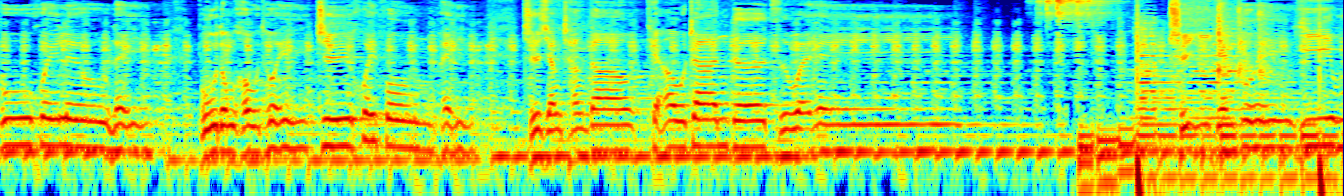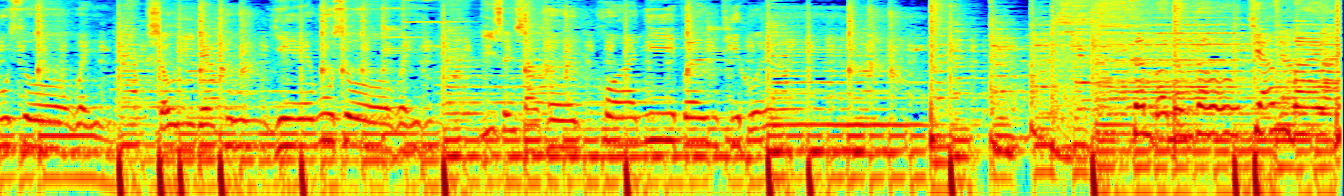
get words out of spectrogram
不会流泪，不懂后退只会奉陪，只想尝到挑战的滋味。吃一点亏已无所谓，受一点苦也无所谓，一身伤痕换一份体会。怎么能够将白变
